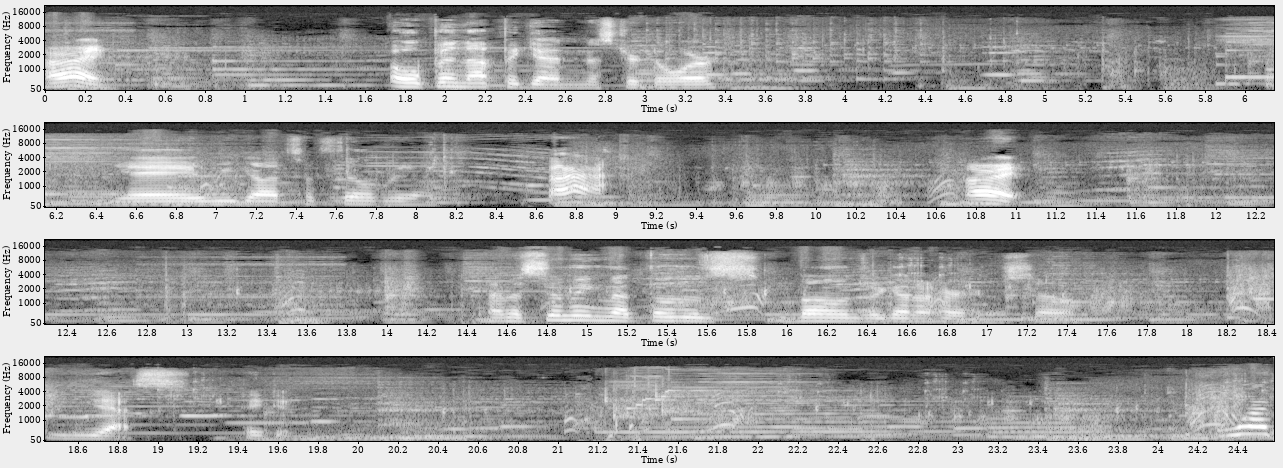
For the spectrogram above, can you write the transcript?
Alright. Open up again, Mr. Door. Yay, we got to film reel. Ah! Alright. I'm assuming that those bones are gonna hurt, so... Yes, they do. What?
